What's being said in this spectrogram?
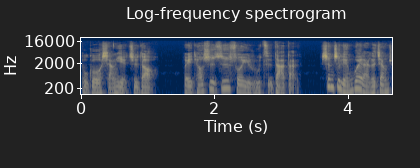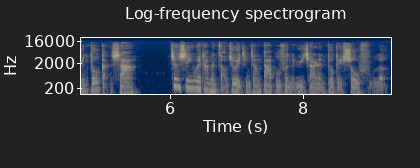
不过想也知道，北条氏之所以如此大胆，甚至连未来的将军都敢杀，正是因为他们早就已经将大部分的御家人都给收服了。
